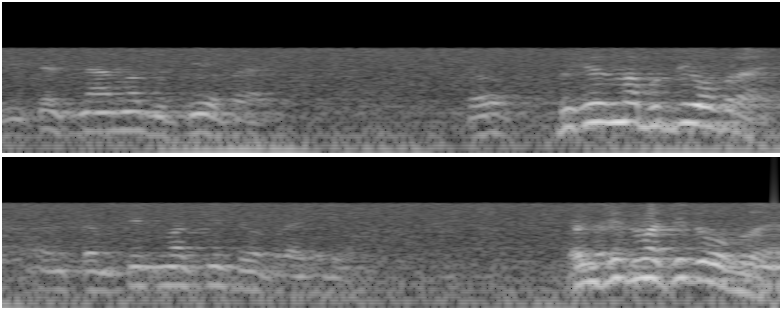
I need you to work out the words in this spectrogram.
વિશેષ જ્ઞાનમાં બુદ્ધિ વપરાય તો વિશેષમાં બુદ્ધિ વપરાય અને સંચિતમાં ચિત્ત વપરાય બધું. સીધું વપરાય.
